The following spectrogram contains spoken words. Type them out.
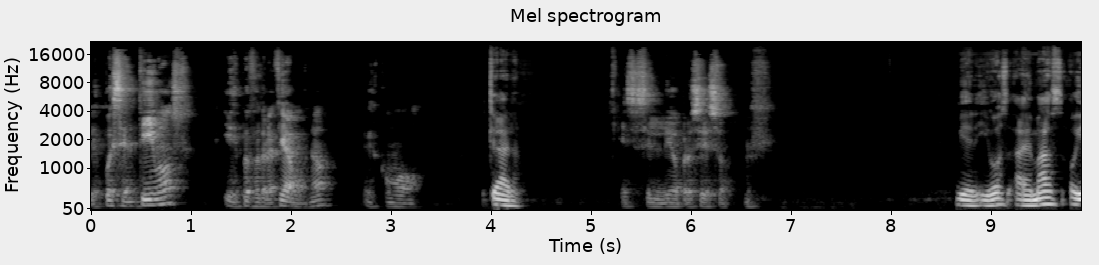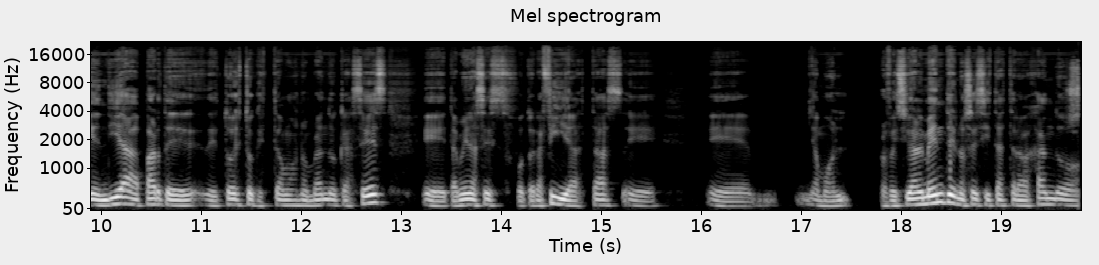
después sentimos y después fotografiamos, ¿no? Es como... Claro. Ese es el neo proceso. Bien, y vos además hoy en día, aparte de todo esto que estamos nombrando que haces, eh, también haces fotografía, estás, eh, eh, digamos, profesionalmente, no sé si estás trabajando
